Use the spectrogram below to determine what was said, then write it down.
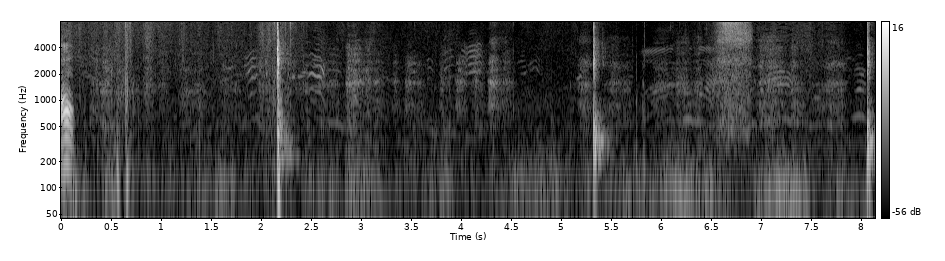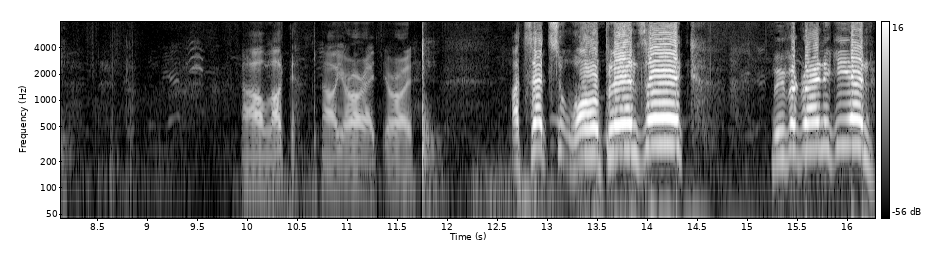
Oh. No, not. No, you're all right. You're all right. That's it. Whoa, Blaine's out. Move it round again.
